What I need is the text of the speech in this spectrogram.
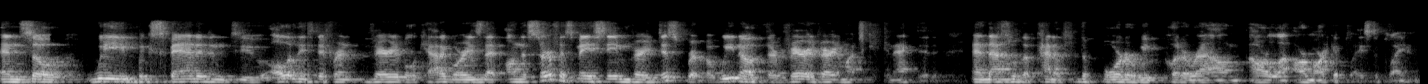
And so we've expanded into all of these different variable categories that on the surface may seem very disparate, but we know they're very, very much connected. And that's what the kind of the border we put around our our marketplace to play in.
